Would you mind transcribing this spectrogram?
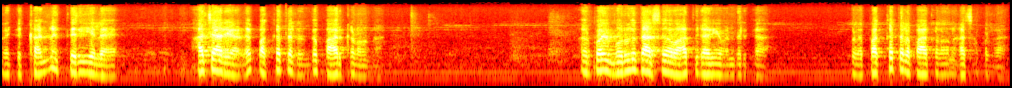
எனக்கு கண்ணு தெரியல. ஆச்சாரியால பக்கத்துல இருந்து பார்க்கணும் நான் அவர் போய் முருகதாஸ் வாத்துக்காரியம் வந்திருக்கா. உங்களை பக்கத்துல பார்க்கணும்னு ஆசைப்படுறார்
